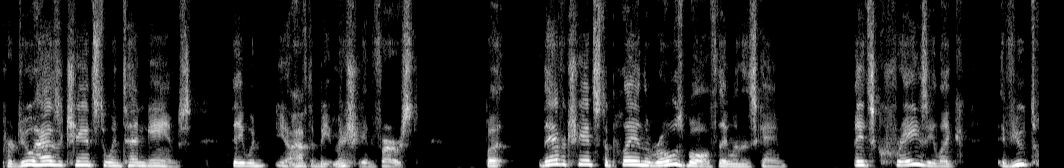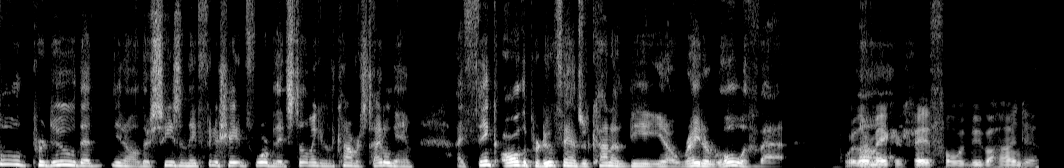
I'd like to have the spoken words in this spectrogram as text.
Purdue has a chance to win ten games. They would, you know, have to beat Michigan first, but they have a chance to play in the Rose Bowl if they win this game. It's crazy. Like if you told Purdue that you know their season they'd finish eight and four, but they'd still make it to the conference title game, I think all the Purdue fans would kind of be you know ready to roll with that. Boilermaker um, faithful would be behind you.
